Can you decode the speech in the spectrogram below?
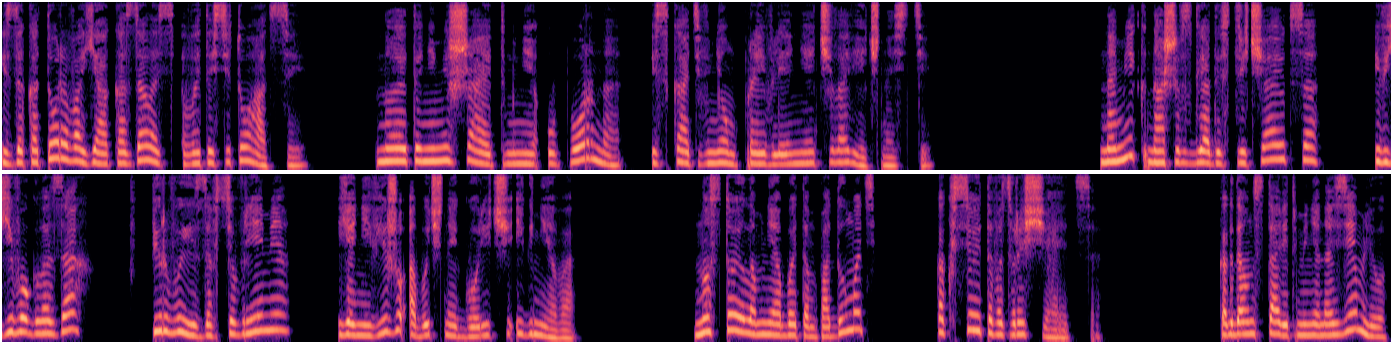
из-за которого я оказалась в этой ситуации. Но это не мешает мне упорно искать в нем проявление человечности. На миг наши взгляды встречаются, и в его глазах Впервые за все время я не вижу обычной горечи и гнева. Но стоило мне об этом подумать, как все это возвращается. Когда он ставит меня на землю,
